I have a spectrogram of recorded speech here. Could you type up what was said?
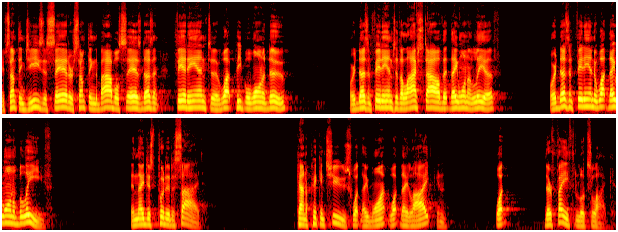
If something Jesus said or something the Bible says doesn't fit into what people want to do, or it doesn't fit into the lifestyle that they want to live, or it doesn't fit into what they want to believe, and they just put it aside. Kind of pick and choose what they want, what they like, and what their faith looks like.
